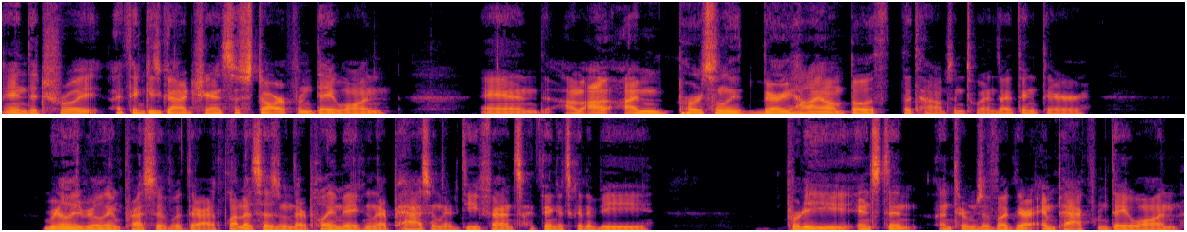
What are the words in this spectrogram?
in Detroit. I think he's got a chance to start from day one. And I'm, I'm personally very high on both the Thompson twins. I think they're really, really impressive with their athleticism, their playmaking, their passing, their defense. I think it's going to be pretty instant in terms of like their impact from day one.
